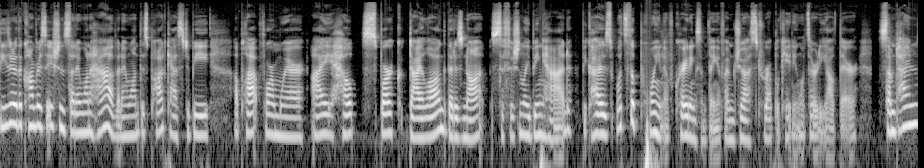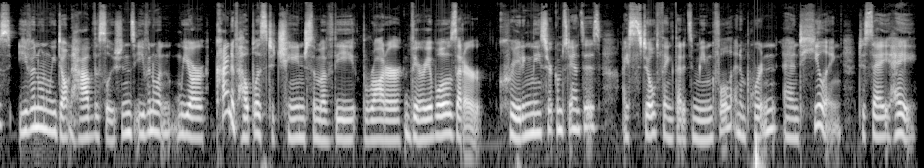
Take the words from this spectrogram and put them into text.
these are the conversations that I want to have. And I want this podcast to be a platform where I help spark dialogue that is not sufficiently being had. Because what's the point of creating something if I'm just replicating what's already out there? Sometimes, even when we don't have the solutions, even when we are kind of helpless to change some of the broader variables that are creating these circumstances, I still think that it's meaningful and important and healing to say, hey,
